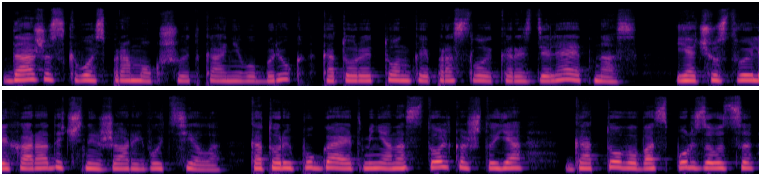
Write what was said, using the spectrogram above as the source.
Даже сквозь промокшую ткань его брюк, которая тонкой прослойкой разделяет нас, я чувствую лихорадочный жар его тела, который пугает меня настолько, что я готова воспользоваться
